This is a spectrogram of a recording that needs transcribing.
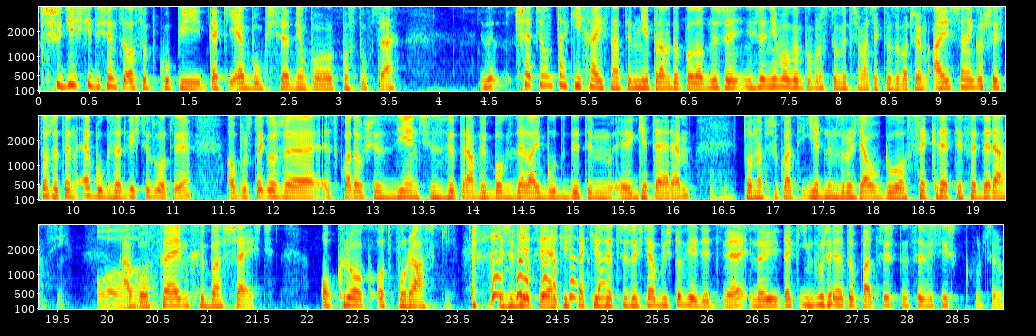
30 tysięcy osób kupi taki e-book średnio po, po stówce. Trzepią taki hajs na tym nieprawdopodobny, że, że nie mogłem po prostu wytrzymać, jak to zobaczyłem. A jeszcze najgorsze jest to, że ten e-book za 200 zł, oprócz tego, że składał się z zdjęć z wyprawy Boxdela i Buddy tym y, GTR-em, Mhm. to na przykład jednym z rozdziałów było Sekrety Federacji. Albo Fame chyba 6. O krok od porażki. Że wiecie, jakieś takie rzeczy, że chciałbyś to wiedzieć, nie? No i tak im dłużej na to patrzysz, tym sobie myślisz, kurczę,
